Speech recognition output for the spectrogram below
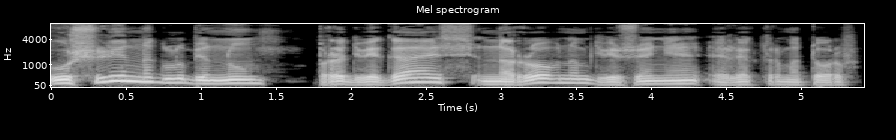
ушли на глубину, продвигаясь на ровном движении электромоторов.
